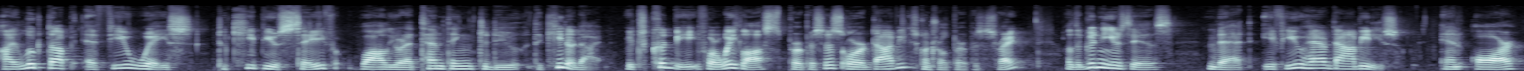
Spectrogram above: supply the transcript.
I looked up a few ways to keep you safe while you're attempting to do the keto diet, which could be for weight loss purposes or diabetes control purposes, right? Well, the good news is that if you have diabetes and are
